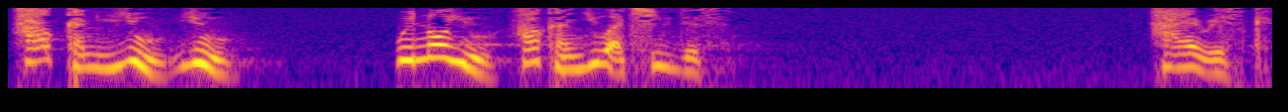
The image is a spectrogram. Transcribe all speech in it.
How can you, you, we know you, how can you achieve this? High risk.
